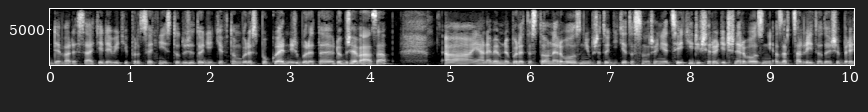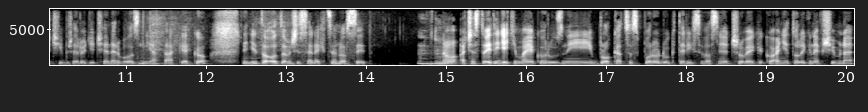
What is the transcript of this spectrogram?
99% jistotu, že to dítě v tom bude spokojené, když budete dobře vázat. A já nevím, nebudete z toho nervózní, protože to dítě to samozřejmě cítí, když je rodič nervózní a zrcadlí to, že brečí, protože rodič je nervózní a tak jako. Není to o tom, že se nechce nosit. Mm-hmm. No a často i ty děti mají jako různý blokace z porodu, který si vlastně člověk jako ani tolik nevšimne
